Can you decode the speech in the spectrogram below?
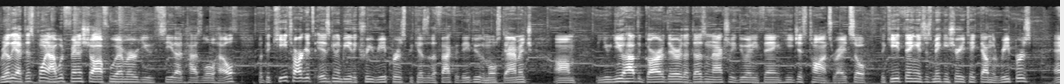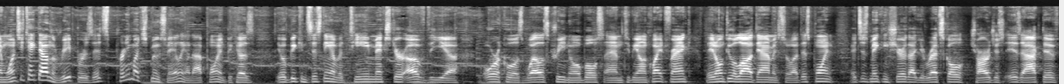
really at this point, I would finish off whoever you see that has low health. But the key targets is going to be the Kree Reapers because of the fact that they do the most damage. Um, you, you have the guard there that doesn't actually do anything. He just taunts, right? So the key thing is just making sure you take down the Reapers. And once you take down the Reapers, it's pretty much smooth sailing at that point because it will be consisting of a team mixture of the uh, Oracle as well as Kree Nobles. And to be on quite frank, they don't do a lot of damage. So at this point, it's just making sure that your Red Skull Charges is active,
